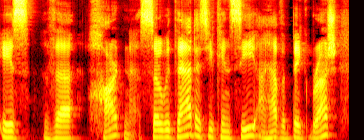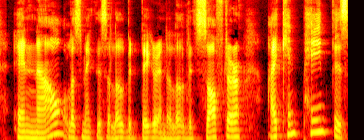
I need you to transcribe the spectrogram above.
is the hardness. So with that, as you can see, I have a big brush. And now let's make this a little bit bigger and a little bit softer. I can paint this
